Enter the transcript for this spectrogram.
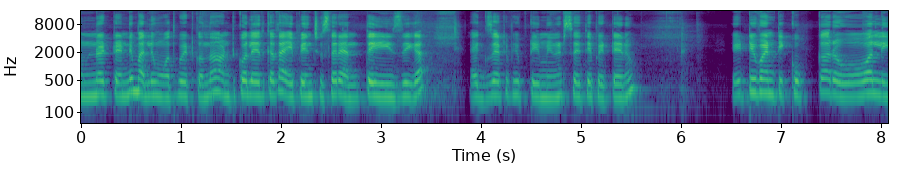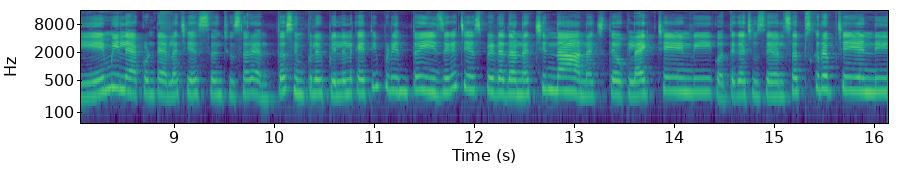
ఉన్నట్టండి మళ్ళీ మూత పెట్టుకుందాం. అంటుకోలేదు కదా అయిపోయింది చూసారు? ఎంత ఈజీగా. ఎగ్జాక్ట్ ఫిఫ్టీన్ మినిట్స్ అయితే పెట్టాను. ఎటువంటి కుక్కర్ ఓవల్ ఏమీ లేకుండా ఎలా చేస్తాను చూసారు? ఎంతో సింపుల్గా పిల్లలకైతే ఇప్పుడు ఎంతో ఈజీగా చేసి పెట్టేదా నచ్చిందా? నచ్చితే ఒక లైక్ చేయండి. కొత్తగా చూసేవాళ్ళు సబ్స్క్రైబ్ చేయండి.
